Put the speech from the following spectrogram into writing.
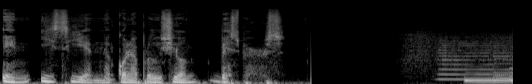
en ECM con la producción Vespers. Thank you.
